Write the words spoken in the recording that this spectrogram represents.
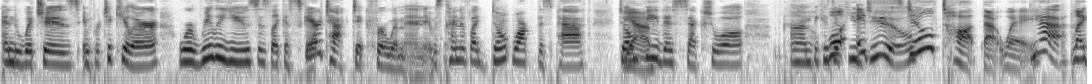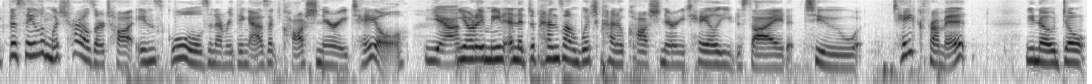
and witches in particular, were really used as like a scare tactic for women. It was kind of like, don't walk this path, don't Yeah. be this sexual, um, because Well, if you it's do, still taught that way. Yeah. like the Salem witch trials are taught in schools and everything as a cautionary tale. Yeah. you know what I mean. And it depends on which kind of cautionary tale you decide to take from it. You know, don't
